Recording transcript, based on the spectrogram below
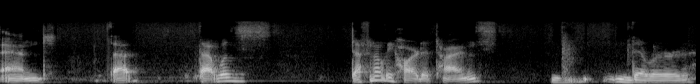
and that that was definitely hard at times there were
